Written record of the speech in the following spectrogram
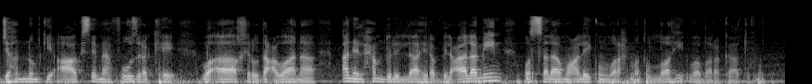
جہنم کی آگ سے محفوظ رکھے۔ و آخر دعوانا ان الحمد رب العالمین۔ والسلام علیکم ورحمۃ اللہ وبرکاتہ۔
